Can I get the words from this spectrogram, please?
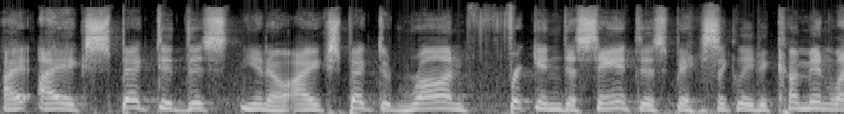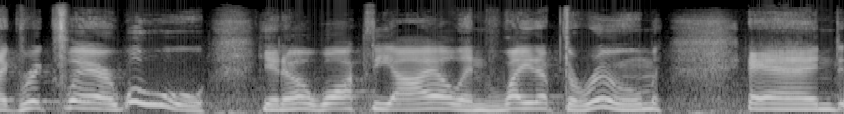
I, I expected this, you know, I expected Ron frickin' DeSantis basically to come in like Ric Flair, woo, you know, walk the aisle and light up the room, and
